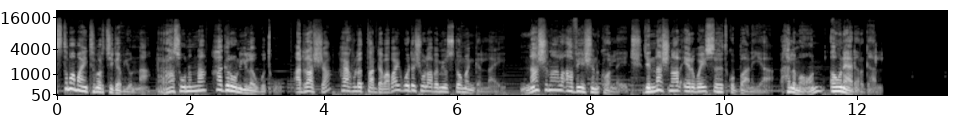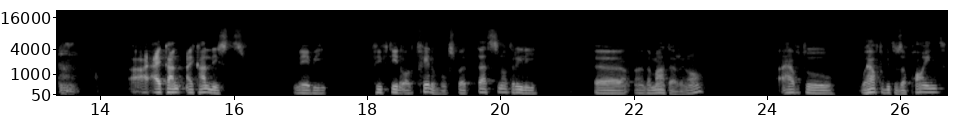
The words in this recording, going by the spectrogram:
አስተማማኝ ትምህርት ይገቢውና ራስዎንና ሀገሮን ይለውጡ። አድራሻ 22 አደባባይ ወደ ሾላ በሚወስደው መንገድ ላይ ናሽናል አቪዬሽን ኮሌጅ የናሽናል ኤርዌይስ እህት ኩባንያ ህልመውን እውን ያደርጋል። I, can I can list 15 or 12 books, but that's not really uh, the matter, you know. I have to we have to be to the point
